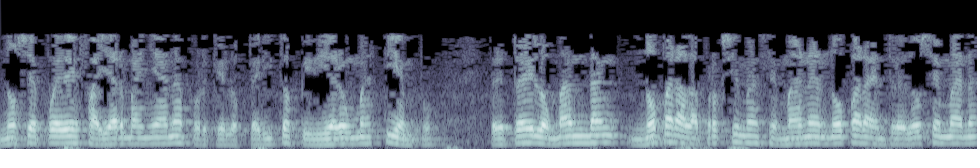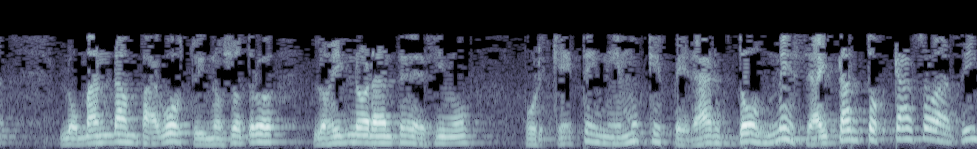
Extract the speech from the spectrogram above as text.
no se puede fallar mañana porque los peritos pidieron más tiempo, pero entonces lo mandan no para la próxima semana, no para dentro de dos semanas, lo mandan para agosto y nosotros los ignorantes decimos, ¿por qué tenemos que esperar dos meses? Hay tantos casos así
